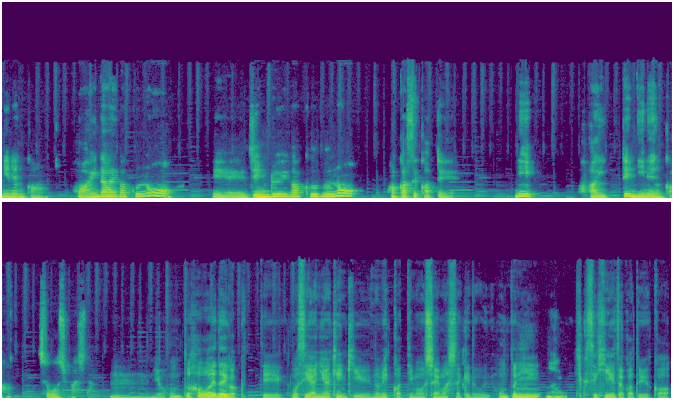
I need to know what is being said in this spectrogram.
2年間、ハワイ大学のえー人類学部の博士課程に入って2年間過ごしました。うん。いや、本当ハワイ大学ってオセアニア研究のメッカって今おっしゃいましたけど、本当にはい、蓄積豊かというか、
